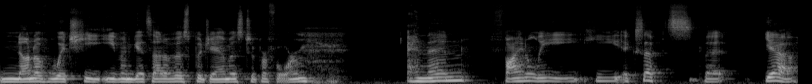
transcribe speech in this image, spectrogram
none of which he even gets out of his pajamas to perform. And then finally he accepts that yeah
